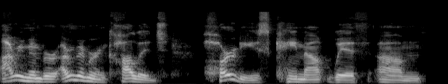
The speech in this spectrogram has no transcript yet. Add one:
I remember I remember in college, Hardee's came out with um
